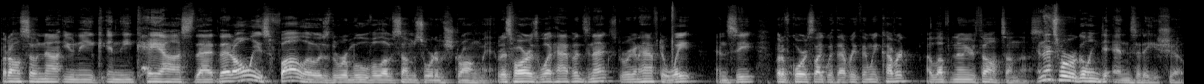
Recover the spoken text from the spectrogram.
but also not unique in the chaos that, that always follows the removal of some sort of strongman. But as far as what happens next, we're going to have to wait and see. But of course, like with everything we covered, I'd love to know your thoughts on this. And that's where we're going to end today's show.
